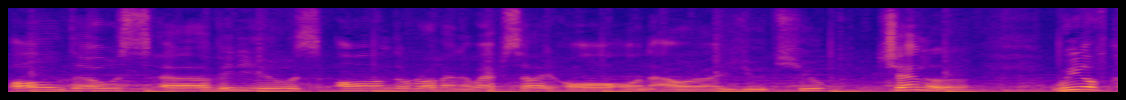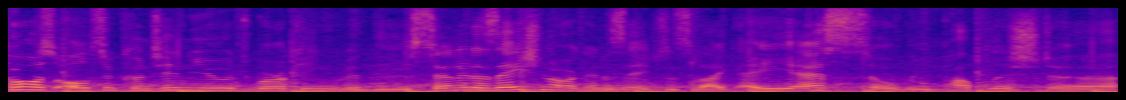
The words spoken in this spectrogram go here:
all those uh, videos on the Ravenna website or on our YouTube channel. We of course also continued working with the standardization organizations like AES, so we published uh,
